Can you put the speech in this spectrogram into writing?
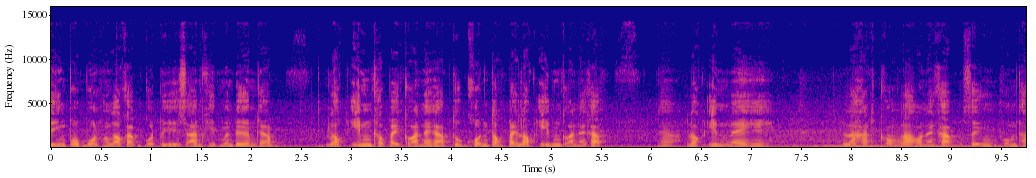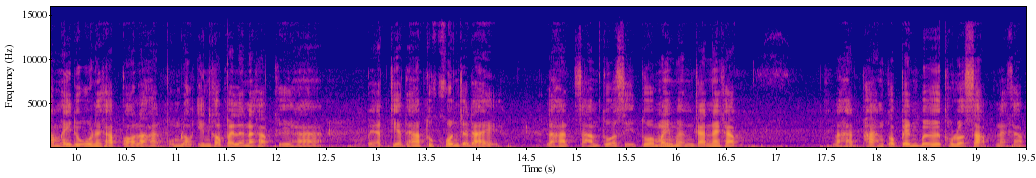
ลิงก์โปรโมทของเราครับ กดไปที่3ขีดเหมือนเดิมครับ ล็อกอินเข้าไปก่อนนะครับ ทุกคนต้องไปล็อกอินก่อนนะครับนะล็อกอินในรหัสของเรานะครับ ซึ่งผมทำให้ดูนะครับ เพราะรหัสผมล็อกอินเข้าไปแล้วนะครับ คือ 5 8 7 นะครับ ทุกคนจะได้รหัส 3 ตัว 4 ตัวไม่เหมือนกันนะครับ รหัสผ่านก็เป็นเบอร์โทรศัพท์นะครับ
